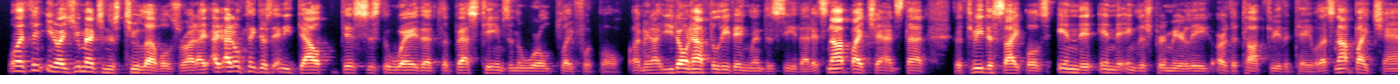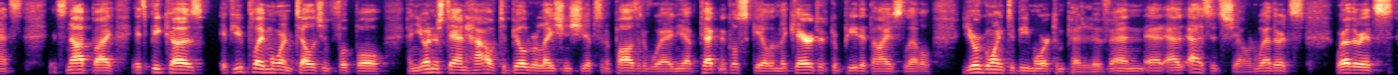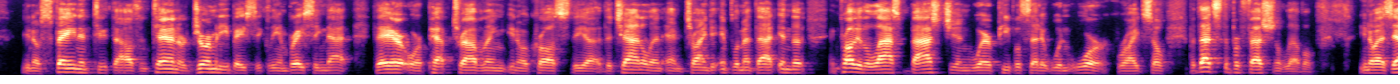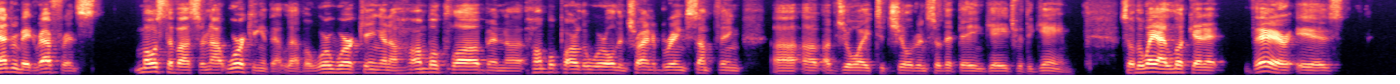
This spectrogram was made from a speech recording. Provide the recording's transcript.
Well, I think, you know, as you mentioned, there's two levels, right? I, I don't think there's any doubt this is the way that the best teams in the world play football. I mean, you don't have to leave England to see that. It's not by chance that the three disciples in the in the English Premier League are the top three of the table. That's not by chance. It's not by, it's because if you play more intelligent football and you understand how to build relationships in a positive way and you have technical skill and the character to compete at the highest level, you're going to be more competitive. And, and as, as it's shown, whether it's whether it's you know Spain in 2010 or Germany basically embracing that there or Pep traveling you know across the uh, the channel and, and trying to implement that in the in probably the last bastion where people said it wouldn't work right? So but that's the professional level. You know as Andrew made reference most of us are not working at that level. We're working in a humble club and a humble part of the world and trying to bring something uh, of joy to children so that they engage with the game. So the way I look at it there is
